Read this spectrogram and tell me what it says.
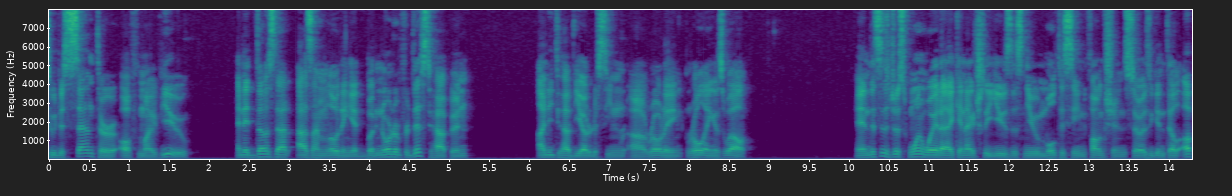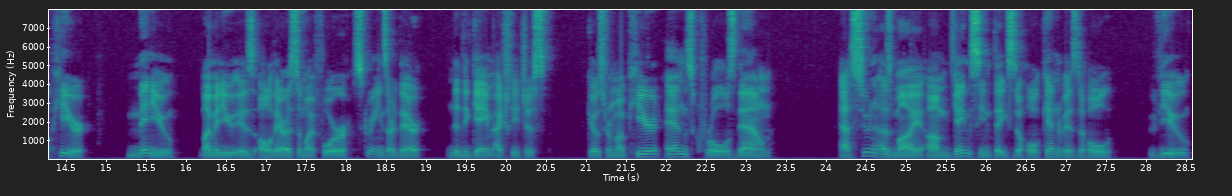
to the center of my view, and it does that as I'm loading it. But in order for this to happen, I need to have the other scene uh, rolling, rolling as well. And this is just one way that I can actually use this new multi-scene function. So as you can tell up here, menu, my menu is all there, so my four screens are there. And then the game actually just goes from up here and scrolls down. As soon as my um, game scene takes the whole canvas, the whole view,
